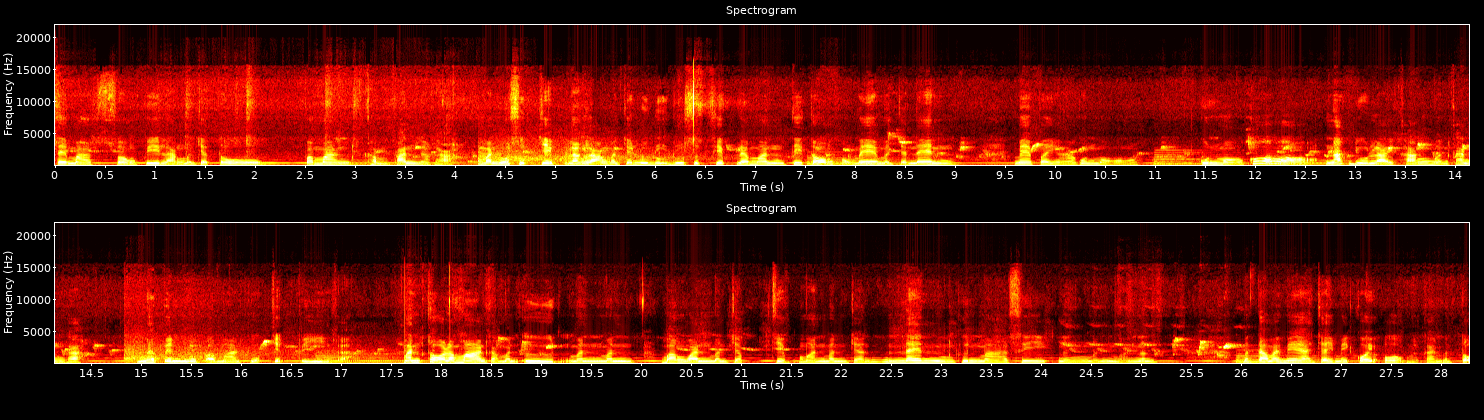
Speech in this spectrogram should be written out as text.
แต่มาสองปีหลังมันจะโตประมาณคำพันนะคะ มันรู้สึกเจ็บหลังๆ มันจะรู้รู้สึกเจ็บแล้วมันที่ท้องของแม่มันจะแน่น แม่ไปหาคุณหมอ คุณหมอก็นัดอยู่หลายครั้งเหมือนกันค่ะแม่เป็นอยู่ประมาณเกือบเจ็ดปีค่ะ มันทรมานกับมันอืดมันมันบางวันมันจะเจ็บเหมือนมันจะแน่นขึ้นมาซีกหนึ่งมันเหมือนนั่นมันทำให้แม่ใจไม่ก้อยออกเหมือนกันมันโต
